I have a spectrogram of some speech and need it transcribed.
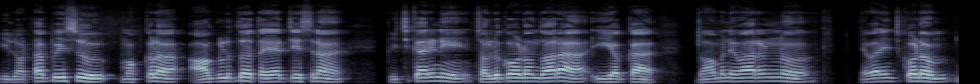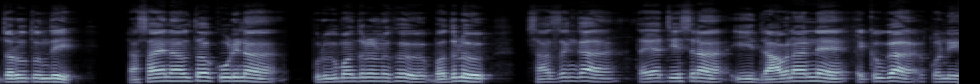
ఈ లొట్టా పీసు మొక్కల ఆకులతో తయారు చేసిన పిచికారిని చల్లుకోవడం ద్వారా ఈ యొక్క దోమ నివారణను నివారించుకోవడం జరుగుతుంది. రసాయనాలతో కూడిన పురుగు మందులకు బదులు సహజంగా తయారు చేసిన ఈ ద్రావణాన్నే ఎక్కువగా కొన్ని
